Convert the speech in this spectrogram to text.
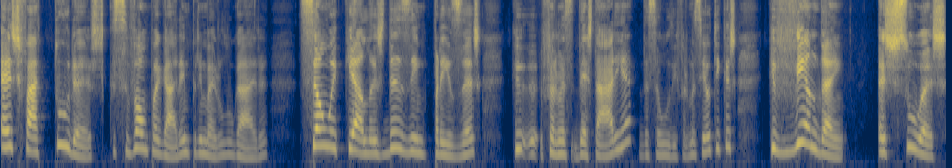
é as faturas que se vão pagar em primeiro lugar são aquelas das empresas que, eh, desta área, da saúde e farmacêuticas, que vendem as suas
